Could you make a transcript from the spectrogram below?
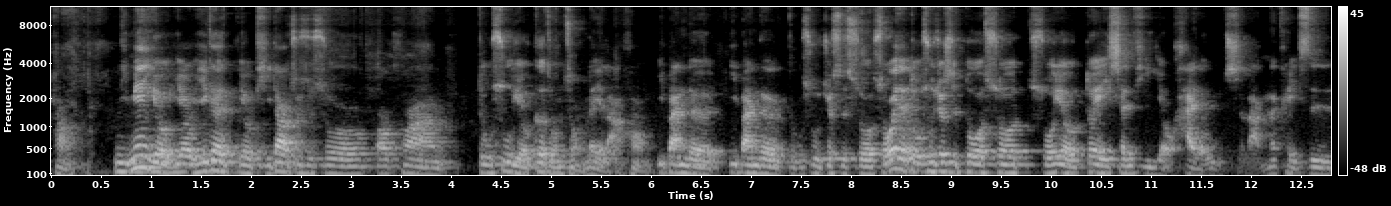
好，里面有有一个有提到，就是说，包括毒素有各种种类啦，哈，一般的一般的毒素就是说，所谓的毒素就是多说所有对身体有害的物质啦，那可以是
